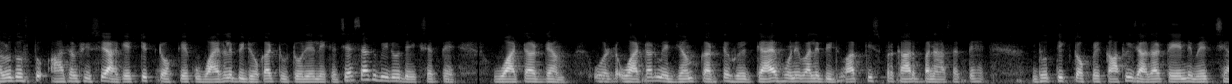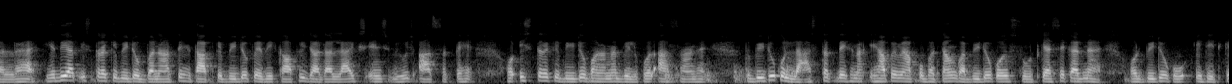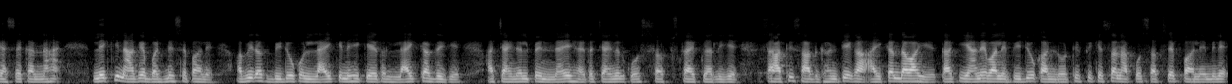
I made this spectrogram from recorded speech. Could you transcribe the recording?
Hello दोस्तों, आज हम फिर से आगे टिकटॉक के एक वायरल वीडियो का ट्यूटोरियल लेकर जैसा कि वीडियो देख सकते हैं वाटर डैम्प वाटर में जंप करते हुए गायब होने वाले वीडियो आप किस प्रकार बना सकते हैं? जो टिकटॉक पे काफ़ी ज़्यादा ट्रेंड में चल रहा है। यदि आप इस तरह के वीडियो बनाते हैं तो आपके वीडियो पे भी काफ़ी ज़्यादा लाइक्स एंड व्यूज़ आ सकते हैं। और इस तरह के वीडियो बनाना बिल्कुल आसान है। तो वीडियो को लास्ट तक देखना। यहाँ पर मैं आपको बताऊँगा वीडियो को शूट कैसे करना है और वीडियो को एडिट कैसे करना है। लेकिन आगे बढ़ने से पहले, अभी तक वीडियो को लाइक नहीं किया तो लाइक कर दीजिए। और चैनल पर नए हैं तो चैनल को सब्सक्राइब कर लीजिए। साथ ही साथ घंटे का आइकन दबाइए, ताकि आने वाले वीडियो का नोटिफिकेशन आपको सबसे पहले मिले।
